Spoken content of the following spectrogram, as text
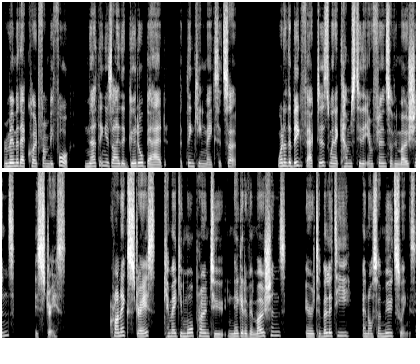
Remember that quote from before nothing is either good or bad, but thinking makes it so. One of the big factors when it comes to the influence of emotions is stress. Chronic stress can make you more prone to negative emotions, irritability, and also mood swings.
